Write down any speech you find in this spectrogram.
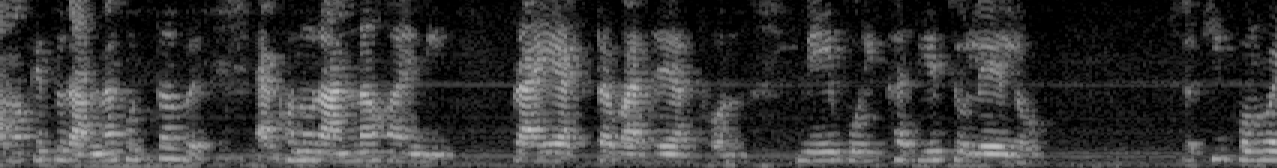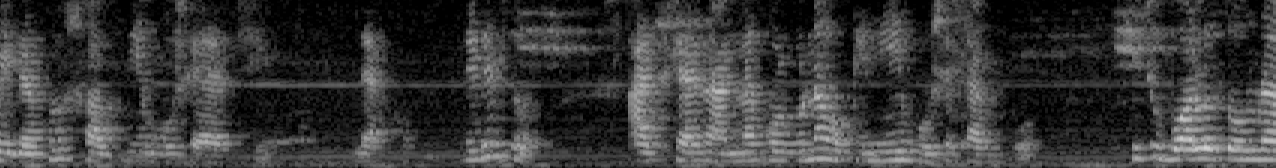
আমাকে তো রান্না করতে হবে, এখনও রান্না হয়নি। প্রায় একটা বাজে এখন। মেয়ে পরীক্ষা দিয়ে চলে এলো। তো কি করব, এই দেখো, সব নিয়ে বসে আছি। দেখো, দেখেছ? আজকে আর রান্না করব না, ওকে নিয়ে বসে থাকব। কিছু বলো তোমরা,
